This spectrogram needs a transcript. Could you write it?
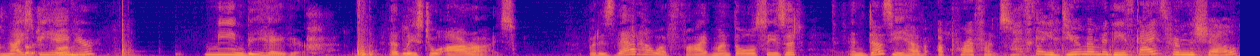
Nice behavior? Mean behavior. At least to our eyes. But is that how a five-month-old sees it? And does he have a preference? Leslie, do you remember these guys from the show?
